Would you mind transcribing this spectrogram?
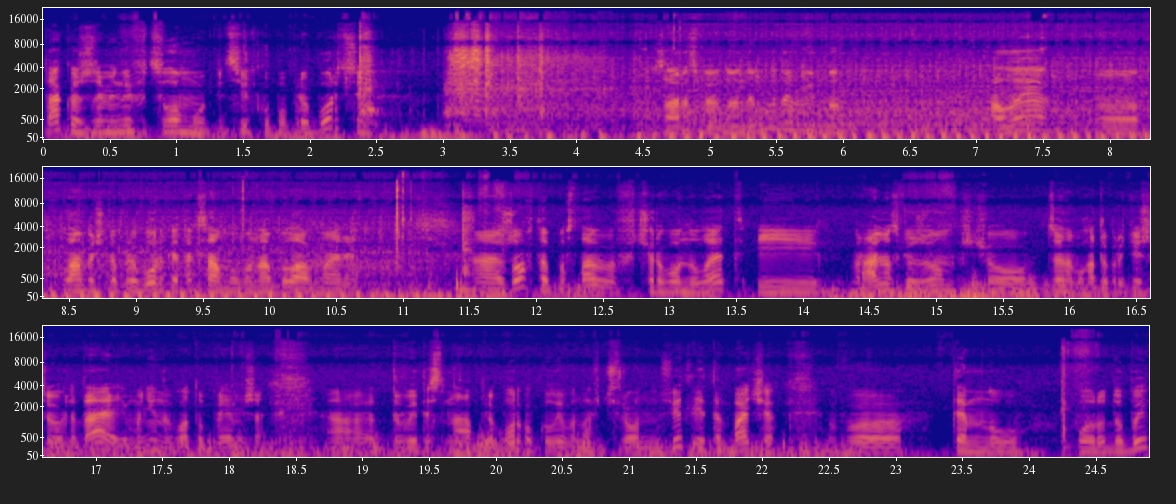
Також замінив в цілому підсвітку по приборці. Зараз, певно, не буде видно. Але е, лампочка приборки так само вона була в мене е, жовта, поставив червону LED і реально скажу вам, що це набагато крутіше виглядає і мені набагато приємніше е, дивитись на приборку, коли вона в червоному світлі, тим паче в темну пору доби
